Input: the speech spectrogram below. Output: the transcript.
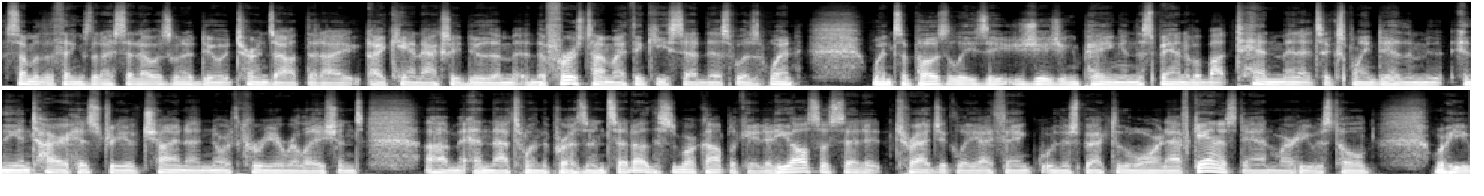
some of the things that I said I was going to do, it turns out that I I can't actually do them. The first time I think he said this was when when supposedly Xi Jinping, in the span of about ten minutes, explained to him in the entire history of China and North Korea relations, um, and that's when the president said, "Oh, this is more complicated." He also said it tragically, I think, with respect to the war in Afghanistan, where he was told, where he,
